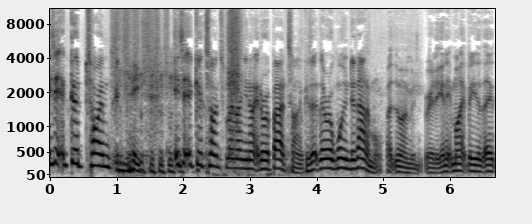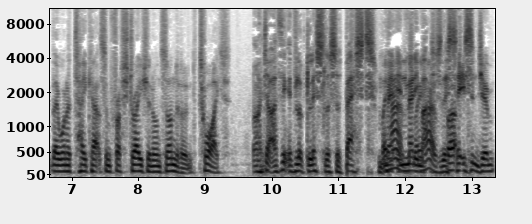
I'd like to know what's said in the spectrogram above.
is it a good time? Indeed, is it a good time to play Man United or a bad time? Because they're, they're a wounded animal at the moment, really, and it might be that they, they want to take out some frustration on Sunderland twice. I, I think they've looked listless at best They ma- have, in many matches have, this but- season, Jim.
